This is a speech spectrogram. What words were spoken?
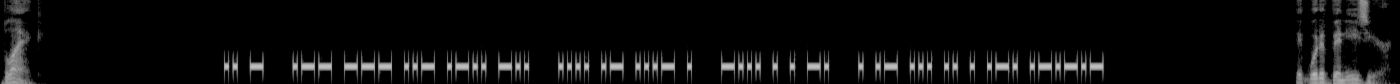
blank. It would have been easier.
